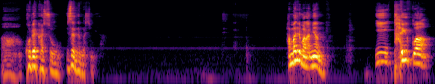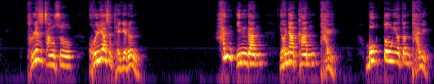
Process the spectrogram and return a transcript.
아, 고백할 수 있어야 되는 것입니다. 한마디로 말하면 이 다윗과 블레셋 장수 골리앗의 대결은 한 인간 연약한 다윗, 목동이었던 다윗,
